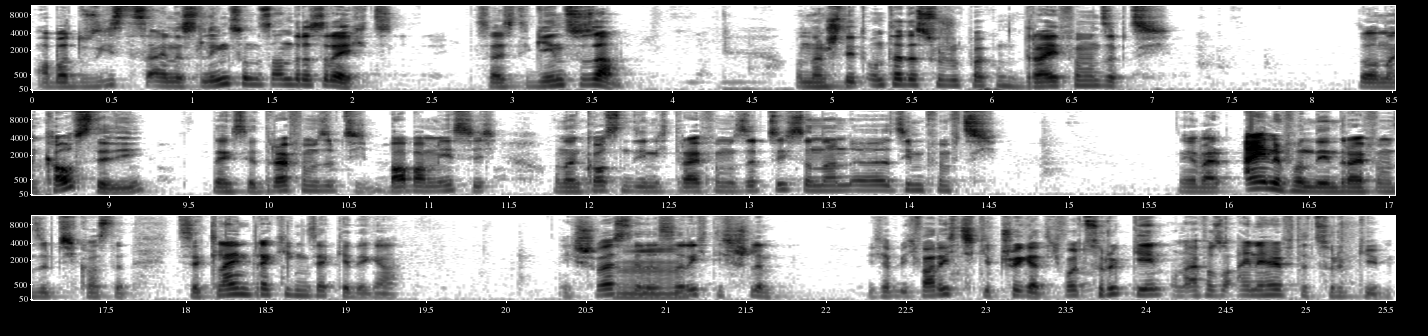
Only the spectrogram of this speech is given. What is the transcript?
Aber du siehst, das eine ist links und das andere ist rechts. Das heißt, die gehen zusammen. Und dann steht unter der Sujuk-Packung 3,75. So, und dann kaufst du die, denkst dir 3,75 Baba-mäßig und dann kosten die nicht 3,75, sondern äh, 57. Ja, weil eine von den 3,75 kostet. Diese kleinen dreckigen Säcke, Digga. Ich schwör's dir, das ist Mhm. richtig schlimm. Ich, hab, ich war richtig getriggert. Ich wollte zurückgehen und einfach so eine Hälfte zurückgeben.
